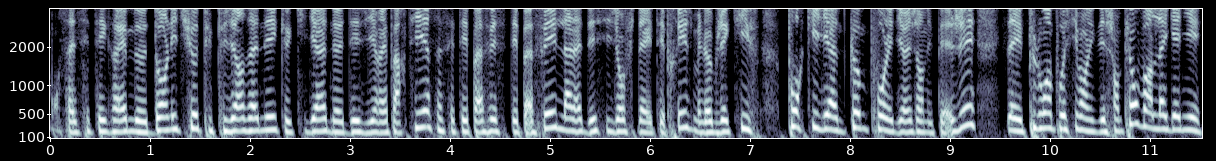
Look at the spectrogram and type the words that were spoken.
bon, ça c'était quand même dans les tuyaux depuis plusieurs années que Kylian désirait partir. Ça s'était pas fait, c'était pas fait. Là, la décision finale été prise, mais l'objectif pour Kylian, comme pour les dirigeants du PSG, c'est d'aller le plus loin possible en Ligue des Champions, voire de la gagner.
